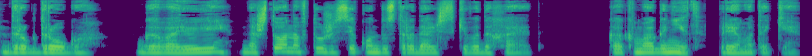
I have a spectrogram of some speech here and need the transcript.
друг к другу, говорю ей, на что она в ту же секунду страдальчески выдыхает. Как магнит, прямо-таки.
